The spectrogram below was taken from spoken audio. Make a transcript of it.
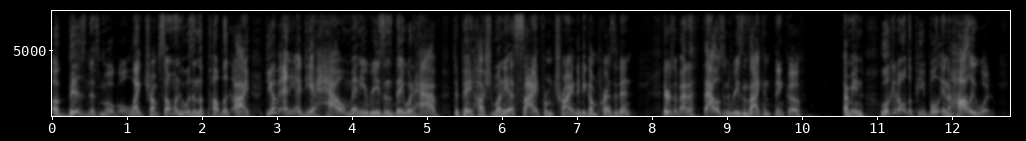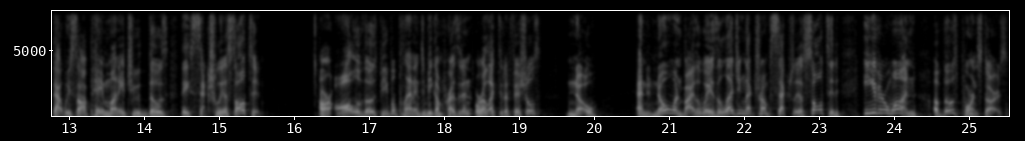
a business mogul like Trump, someone who is in the public eye, do you have any idea how many reasons they would have to pay hush money aside from trying to become president? There's about a thousand reasons I can think of. I mean, look at all the people in Hollywood that we saw pay money to those they sexually assaulted. Are all of those people planning to become president or elected officials? No. And no one, by the way, is alleging that Trump sexually assaulted either one of those porn stars.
